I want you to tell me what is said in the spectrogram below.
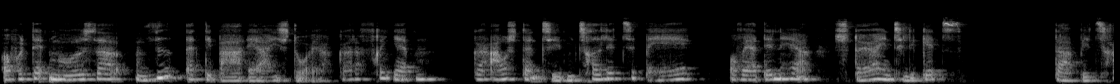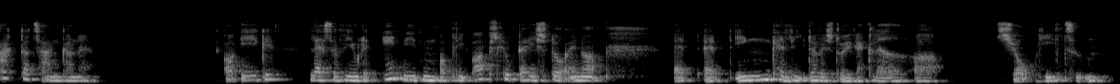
og på den måde så vid, at det bare er historier. Gør dig fri af dem. Gør afstand til dem. Træd lidt tilbage og vær den her større intelligens, der betragter tankerne og ikke lade sig vivle ind i dem og blive opslugt af historien om, at, at ingen kan lide dig, hvis du ikke er glad og sjov hele tiden.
